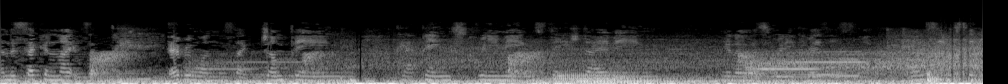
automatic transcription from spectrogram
And the second night was like, everyone was like jumping, clapping, screaming, stage diving. You know, it's really crazy. It's like one city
